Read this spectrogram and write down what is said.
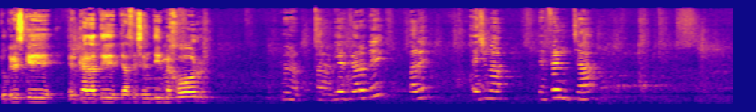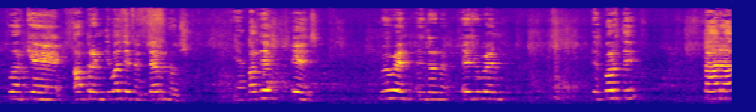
¿Tú crees que el karate te hace sentir mejor? Bueno, para mí el karate, ¿vale? Es una defensa porque aprendimos a defendernos. Y aparte es muy buen, entrena- es buen deporte para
